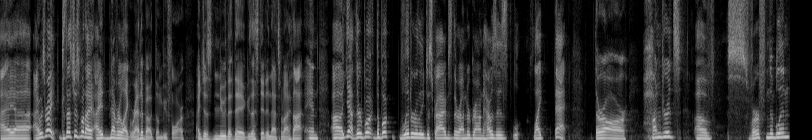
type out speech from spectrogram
I uh, I was right because that's just what I I had never like read about them before. I just knew that they existed, and that's what I thought. And uh, yeah, their book the book literally describes their underground houses l- like that. There are hundreds of Svirfneblin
